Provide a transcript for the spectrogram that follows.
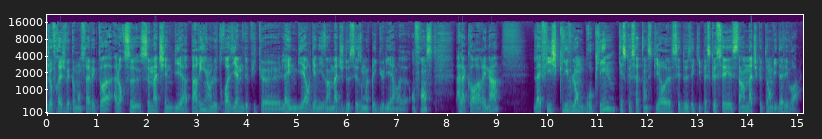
Geoffrey, je vais commencer avec toi. Alors, ce, match NBA à Paris, hein, le troisième depuis que la NBA organise un match de saison régulière euh, en France, à la Core Arena. L'affiche Cleveland-Brooklyn, qu'est-ce que ça t'inspire, euh, ces deux équipes? Est-ce que c'est un match que tu as envie d'aller voir?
